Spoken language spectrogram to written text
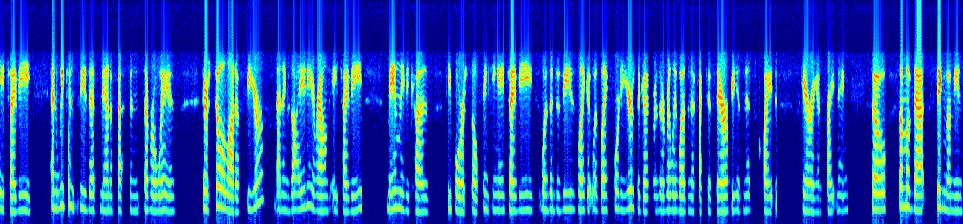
HIV. And we can see this manifest in several ways. There's still a lot of fear and anxiety around HIV, mainly because people were still thinking HIV was a disease like it was like 40 years ago, where there really wasn't effective therapies, and it's quite scary and frightening. So some of that stigma means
